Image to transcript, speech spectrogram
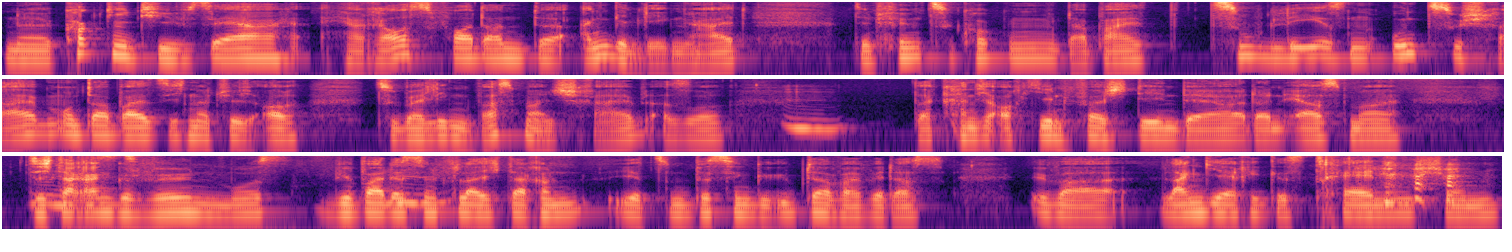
eine kognitiv sehr herausfordernde Angelegenheit, den Film zu gucken, dabei zu lesen und zu schreiben und dabei sich natürlich auch zu überlegen, was man schreibt. Also mhm. da kann ich auch jeden verstehen, der dann erstmal sich daran gewöhnen muss. Wir beide mhm. sind vielleicht daran jetzt ein bisschen geübter, weil wir das über langjähriges Training schon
